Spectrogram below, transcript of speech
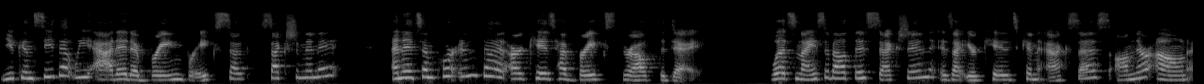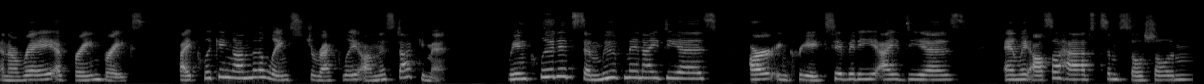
you can see that we added a brain breaks section in it and it's important that our kids have breaks throughout the day. What's nice about this section is that your kids can access on their own an array of brain breaks by clicking on the links directly on this document. We included some movement ideas, art and creativity ideas, and we also have some social and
